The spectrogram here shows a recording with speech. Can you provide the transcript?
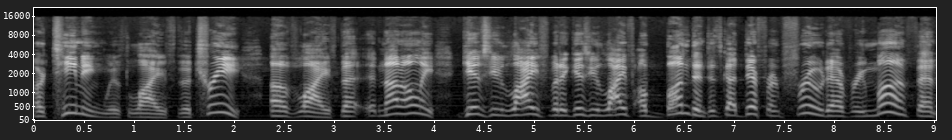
are teeming with life, the tree of life that not only gives you life, but it gives you life abundant. It's got different fruit every month, and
